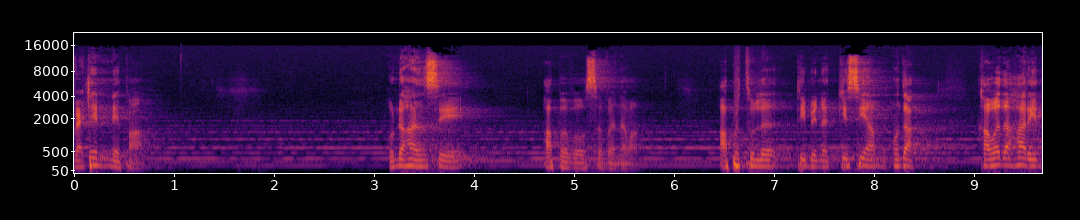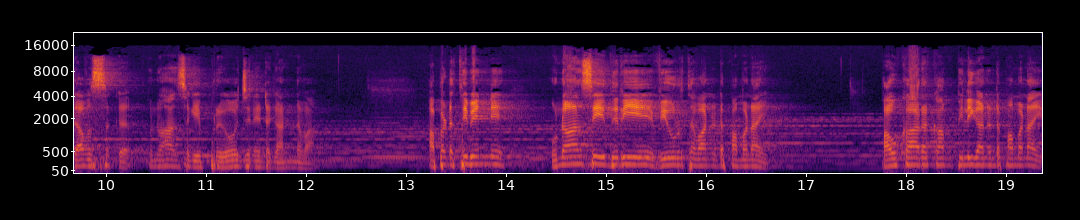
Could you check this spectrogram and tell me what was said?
වැටෙන්න එපා. උන්වහන්සේ අපව ඔසවනවා. අප තුළ තිබෙන කිසියම් හොඳක් කවදහරි දවසක උන්වහන්සගේ ප්‍රයෝජනයට ගන්නවා. අපට තිබෙන්නේ උන්වහන්සේ ඉදිරියේ විවෘත වන්නට පමණයි. පෞකාරකම් පිළිගන්නට පමණයි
